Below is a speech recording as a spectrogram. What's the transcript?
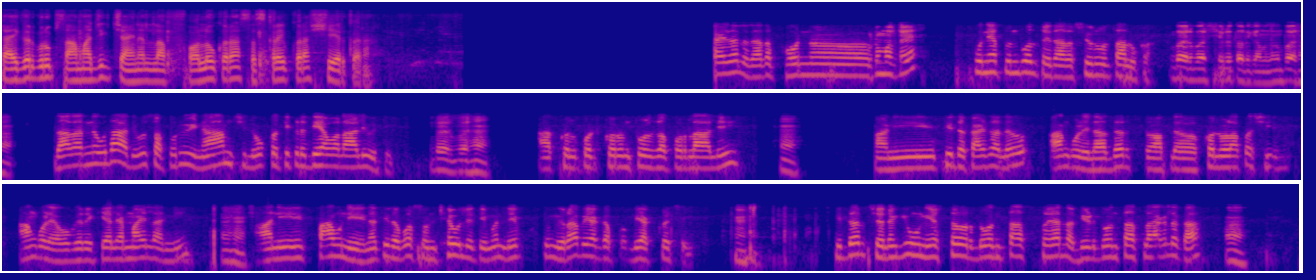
Tiger group सामाजिक चॅनलला follow करा सबस्क्राईब करा शेअर करा. काय झालं दादा? फोन अं, कुठून बोलतोय? पुण्यातून बोलतोय दादा शिरूर तालुका. बर बर शिरू तालुक्यामधून बर हा. दादा नऊ दहा दिवसापूर्वी ना आमची लोक तिकडे देवाला आली होती. बर बर हा. अक्कलकोट करून तुळजापूरला आली. हा. आणि तिथं काय झालं आंघोळीला दर आपलं कलोळापाशी आंघोळ्या वगैरे केल्या महिलांनी. आणि पाहुणे ना तिथं बसून ठेवले ते म्हणले तुम्ही रा बॅग बॅग कशी. ती दर्शन घेऊन येस्तवर दोन तास याला दीड दोन तास लागलं का? हा.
